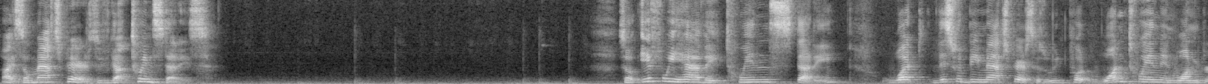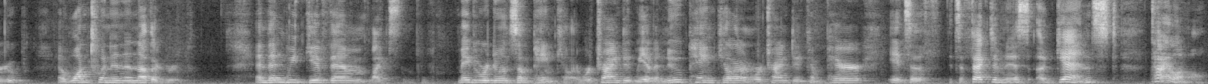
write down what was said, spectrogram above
All right, so matched pairs. We've got twin studies. So if we have a twin study, what this would be matched pairs because we'd put one twin in one group and one twin in another group. And then we'd give them like maybe we're doing some painkiller. We're trying to we have a new painkiller and we're trying to compare its a, its effectiveness against Tylenol.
